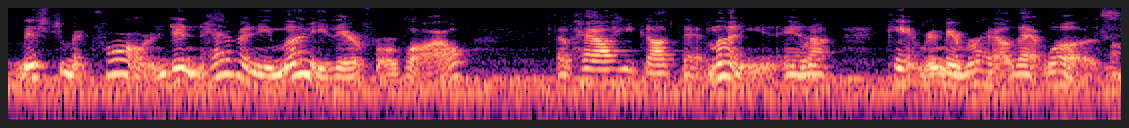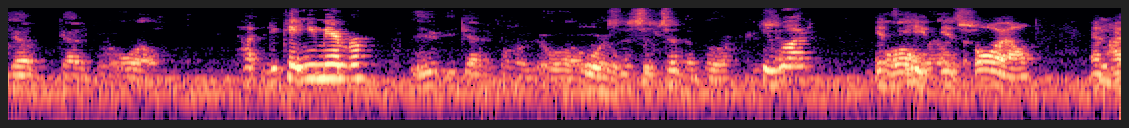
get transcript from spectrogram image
Mr. McFarlin didn't have any money there for a while, of how he got that money, and I can't remember how that was. He got, got it from oil. How- Can you remember? He, he got it from the oil. Oil. It's, it's in the book. He what? It's, Oil he, wells. it's oil. And He I,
